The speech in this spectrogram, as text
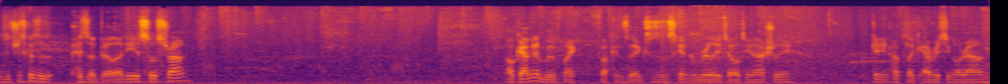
Is it just because his ability is so strong? Okay, I'm gonna move my fucking Ziggs. This is getting really tilting actually. Getting hooked like every single round.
